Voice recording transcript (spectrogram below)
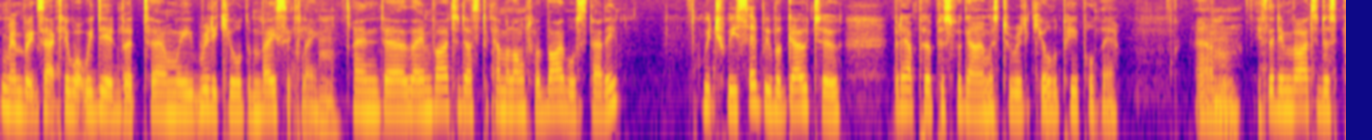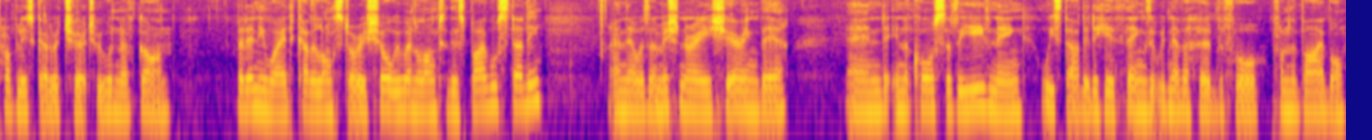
remember exactly what we did, but um, we ridiculed them basically. Hmm. And uh, they invited us to come along to a Bible study, which we said we would go to, but our purpose for going was to ridicule the people there. Um, If they'd invited us probably to go to a church, we wouldn't have gone. But anyway, to cut a long story short, we went along to this Bible study, and there was a missionary sharing there. And in the course of the evening, we started to hear things that we'd never heard before from the Bible.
